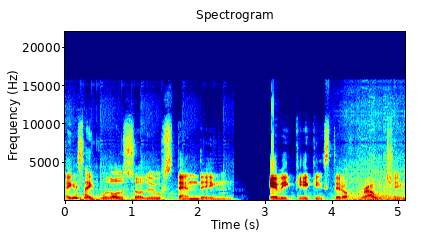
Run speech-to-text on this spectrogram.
I guess I could also do standing heavy kick instead of crouching.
